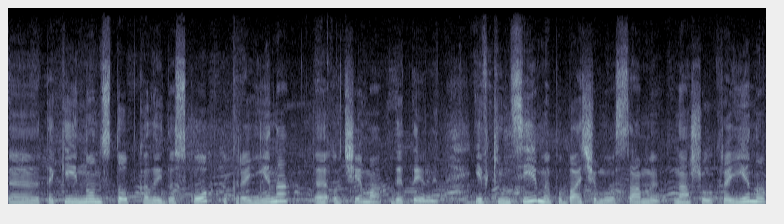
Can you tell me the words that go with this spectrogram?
е, такий нон-стоп калейдоскоп Україна очима дитини. І в кінці ми побачимо саме нашу Україну,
